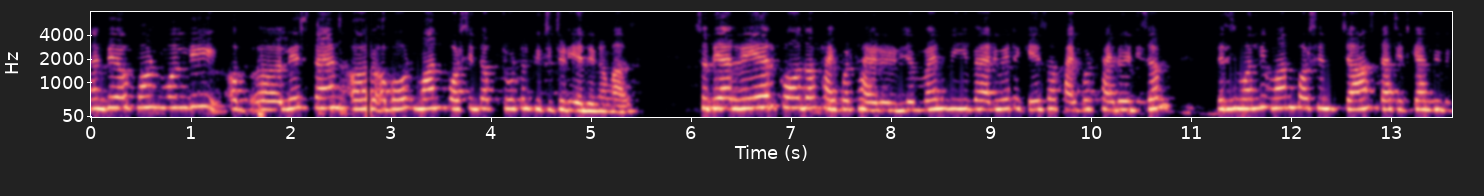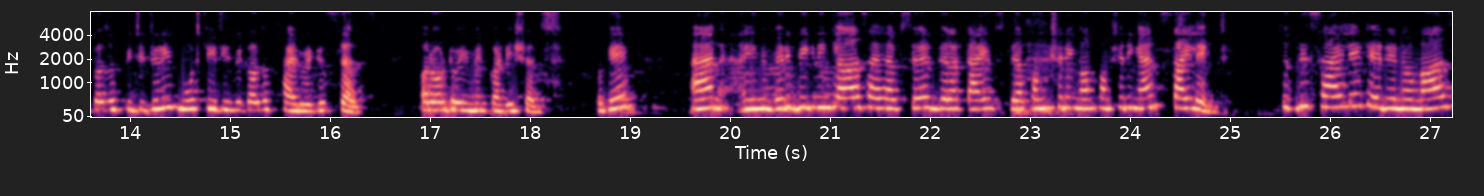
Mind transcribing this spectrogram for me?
and they account only uh, less than or about 1% of total pituitary adenomas. So they are rare cause of hyperthyroidism. When we evaluate a case of hyperthyroidism, there is only 1% chance that it can be because of pituitary. Mostly it is because of thyroid itself or autoimmune conditions. Okay. And in the very beginning class, I have said there are types, they are functioning, non-functioning and silent. So these silent adenomas,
